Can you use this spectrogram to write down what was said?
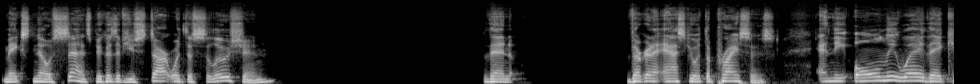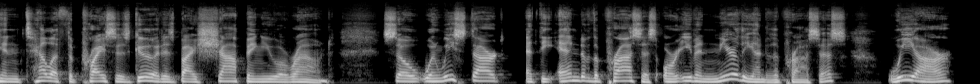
Makes no sense because if you start with the solution, then they're going to ask you what the price is. And the only way they can tell if the price is good is by shopping you around. So when we start at the end of the process or even near the end of the process, we are,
